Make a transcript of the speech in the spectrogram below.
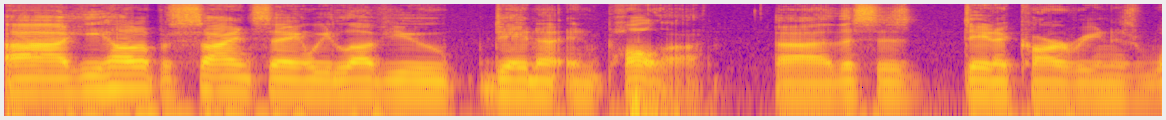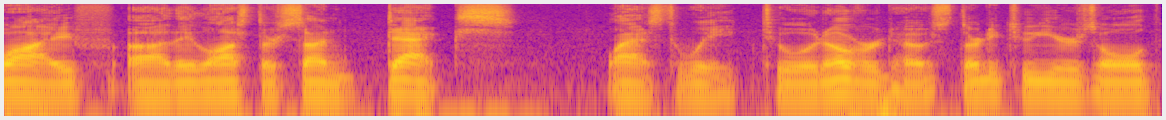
Uh, he held up a sign saying, "We love you, Dana and Paula." this is Dana Carvey and his wife. they lost their son Dex last week to an overdose. 32 years old.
